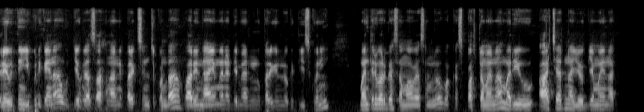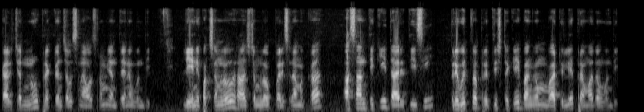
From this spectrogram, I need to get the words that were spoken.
ప్రభుత్వం ఇప్పటికైనా ఉద్యోగుల సహనాన్ని పరీక్షించకుండా వారి న్యాయమైన డిమాండ్లను పరిగణలోకి తీసుకొని మంత్రివర్గ సమావేశంలో ఒక స్పష్టమైన మరియు ఆచరణ యోగ్యమైన కార్యాచరణను ప్రకటించాల్సిన అవసరం ఎంతైనా ఉంది. లేని పక్షంలో రాష్ట్రంలో పారిశ్రామిక అశాంతికి దారితీసి ప్రభుత్వ ప్రతిష్టకే భంగం వాటిల్లే ప్రమాదం ఉంది.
